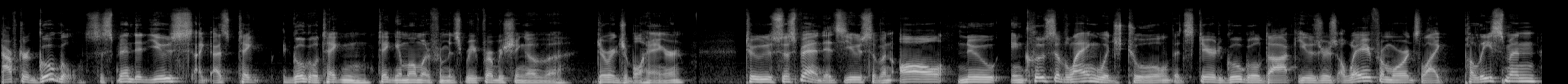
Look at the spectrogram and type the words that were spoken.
after Google suspended use. I, I take Google taking taking a moment from its refurbishing of a dirigible hangar to suspend its use of an all new inclusive language tool that steered Google Doc users away from words like policeman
